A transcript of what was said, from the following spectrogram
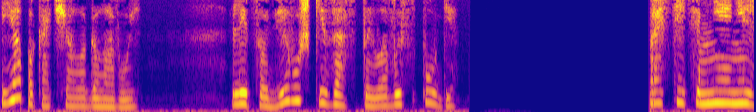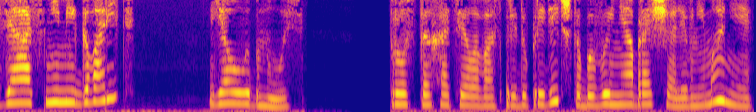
Я покачала головой. Лицо девушки застыло в испуге. «Простите, мне нельзя с ними говорить?» Я улыбнулась. «Просто хотела вас предупредить, чтобы вы не обращали внимания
